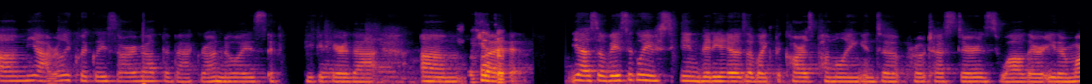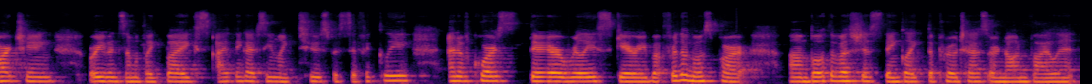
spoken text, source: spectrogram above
Um, yeah, really quickly. Sorry about the background noise. If you could hear that. Um, That's but okay. Yeah, so basically, we've seen videos of like the cars pummeling into protesters while they're either marching or even some with like bikes. I think I've seen like two specifically, and of course, they're really scary. But for the most part, um, both of us just think like the protests are nonviolent.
